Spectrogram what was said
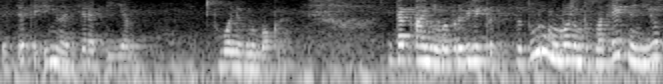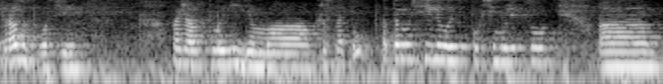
То есть это именно терапия, более глубокая. Итак, Аня, мы провели процедуру, мы можем посмотреть на нее сразу после. Пожалуйста, мы видим а, красноту, которая усилилась по всему лицу, а,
